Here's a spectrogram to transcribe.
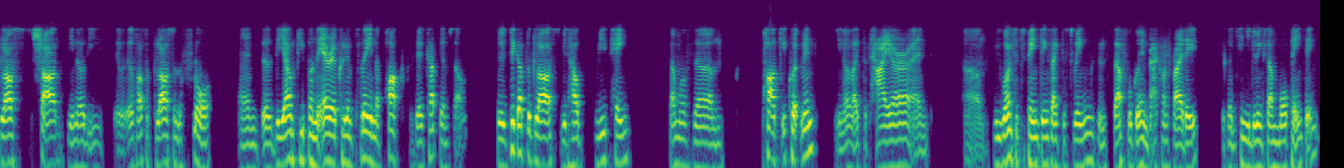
glass shards, you know, these, there was lots of glass on the floor. And the, the young people in the area couldn't play in the park because they'd cut themselves. So we'd pick up the glass, we'd help repaint some of the um, park equipment, you know, like the tire. And um, we wanted to paint things like the swings and stuff. We're going back on Friday to continue doing some more painting.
